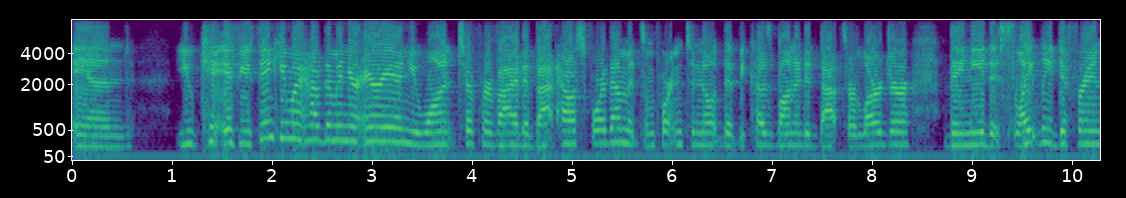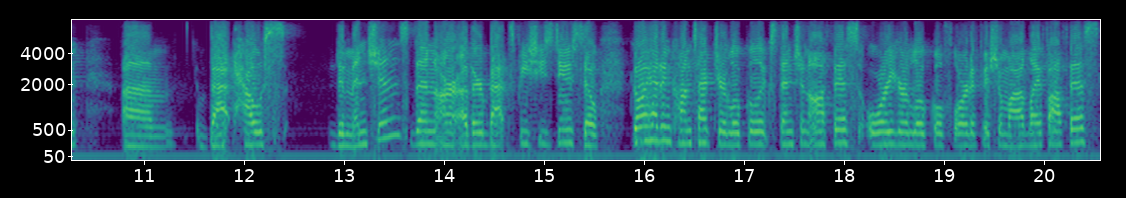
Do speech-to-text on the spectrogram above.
And you can if you think you might have them in your area and you want to provide a bat house for them it's important to note that because bonneted bats are larger they need slightly different um, bat house dimensions than our other bat species do so go ahead and contact your local extension office or your local Florida Fish and Wildlife office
